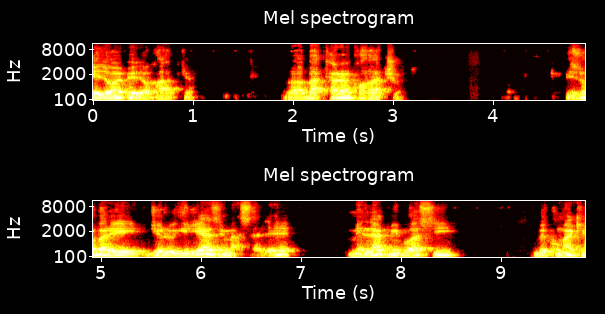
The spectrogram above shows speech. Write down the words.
ادامه پیدا خواهد کرد و بدتر هم خواهد شد. لذا برای جلوگیری از این مسئله ملت میباسی به کمک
